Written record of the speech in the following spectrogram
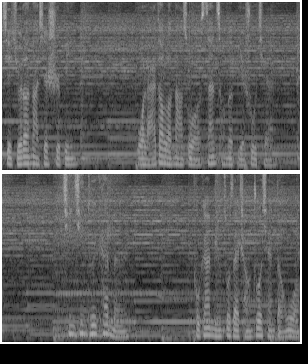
解决了那些士兵，我来到了那座三层的别墅前，轻轻推开门，蒲甘明坐在长桌前等我。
